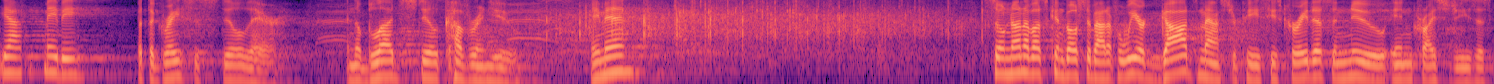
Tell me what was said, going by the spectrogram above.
Yeah, maybe. But the grace is still there, and the blood's still covering you. Amen? So none of us can boast about it, for we are God's masterpiece. He's created us anew in Christ Jesus,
